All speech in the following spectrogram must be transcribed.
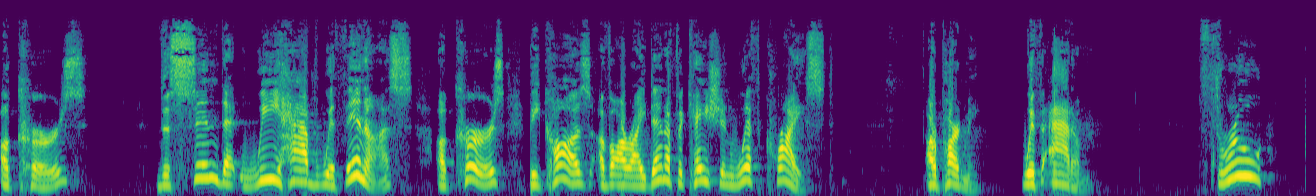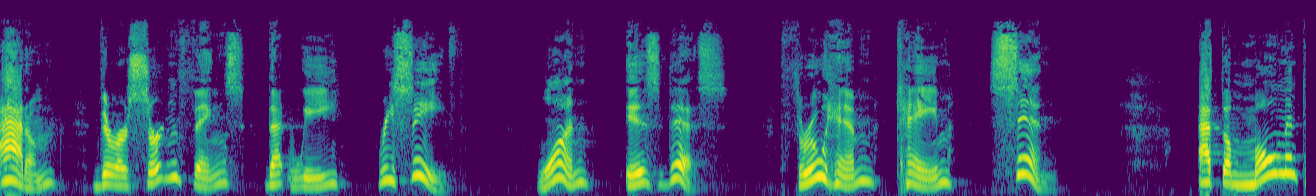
occurs, the sin that we have within us occurs because of our identification with Christ. Or, pardon me, with Adam. Through Adam, there are certain things that we receive. One is this through him came sin. At the moment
